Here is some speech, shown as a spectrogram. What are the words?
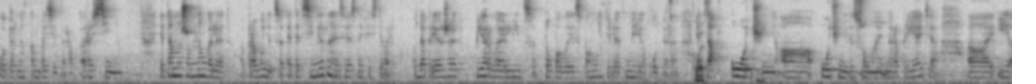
оперных композиторов – Россини. И там уже много лет проводится, это всемирно известный фестиваль, куда приезжают первые лица, топовые исполнители в мире оперы. Классика. Это очень, а, очень весомое мероприятие, а, и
